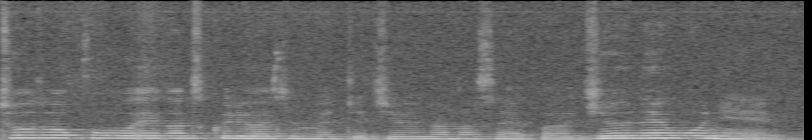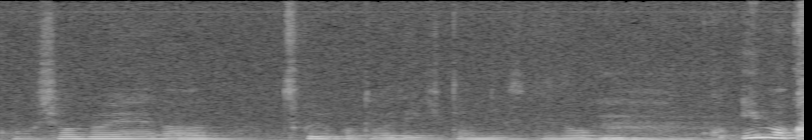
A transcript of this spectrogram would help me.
ちょうどこう映画作り始めて17歳から10年後にこう商業映画作ることができたんですけど、うん、今こ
